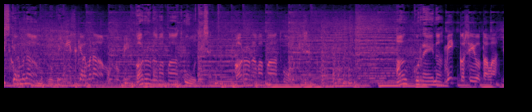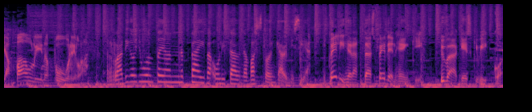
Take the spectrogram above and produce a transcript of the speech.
Iskelmän aamuklubi. Iskelmän aamuklubi. Koronavapaat uutiset. Koronavapaat uutiset. Ankkureina Mikko Siltala ja Pauliina Puurila. Radiojuontajan päivä oli täynnä vastoinkäymisiä. Peli herättää speden henkiin. Hyvää keskiviikkoa.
